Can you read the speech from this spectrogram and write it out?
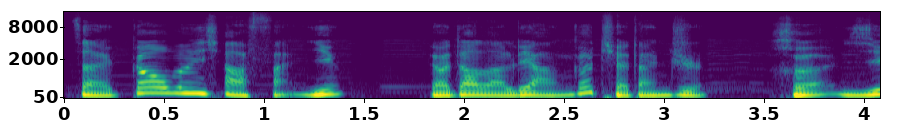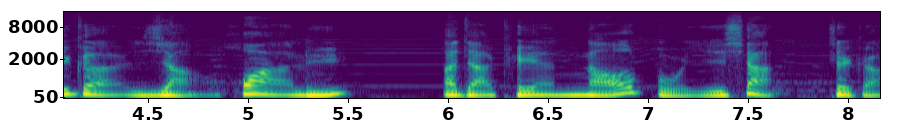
在高温下反应，得到了两个铁单质和一个氧化铝。大家可以脑补一下这个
